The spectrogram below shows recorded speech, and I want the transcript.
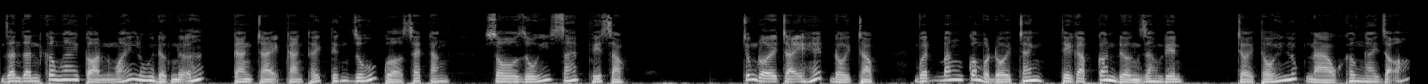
Dần dần không ai còn ngoái lui được nữa, càng chạy càng thấy tiếng rú của xe tăng, xô rúi sát phía sau. Trung đội chạy hết đồi trọc, vượt băng qua một đồi tranh thì gặp con đường giao liên. Trời tối lúc nào không ai rõ.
